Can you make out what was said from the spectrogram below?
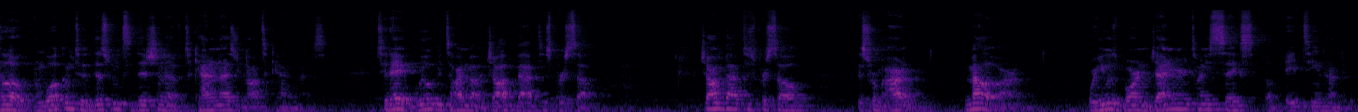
Hello, and welcome to this week's edition of To Canonize or Not to Canonize. Today, we'll be talking about John Baptist Purcell. John Baptist Purcell is from Ireland, Mallow, Ireland, where he was born January 26 of 1800.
